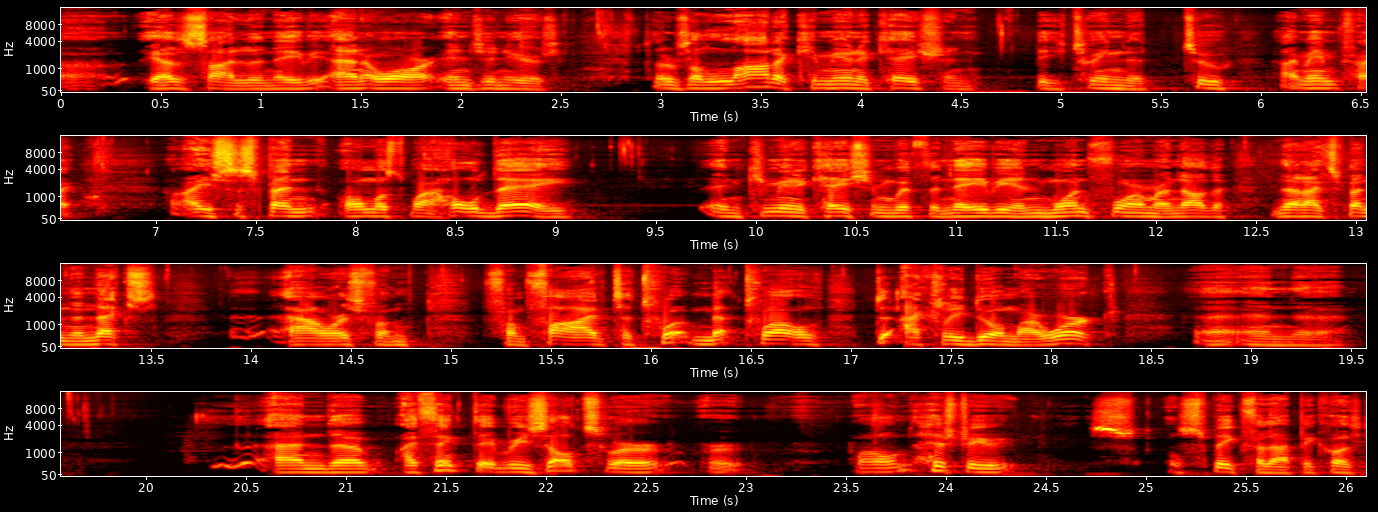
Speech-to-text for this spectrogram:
uh, the other side of the Navy, and or engineers. So there was a lot of communication between the two. I mean, in fact, I used to spend almost my whole day in communication with the Navy in one form or another. And then I'd spend the next hours from from five to tw- twelve to actually doing my work, Uh, and. Uh, and uh, I think the results were, were, well, history will speak for that because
